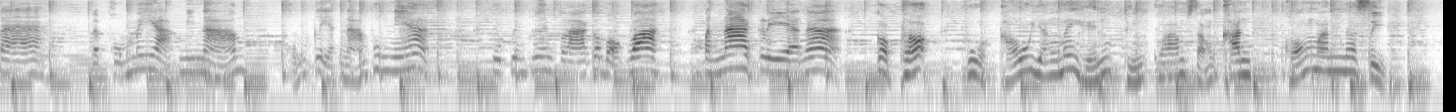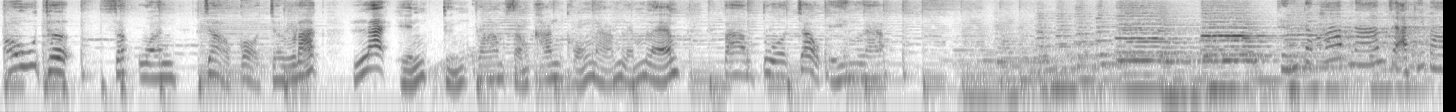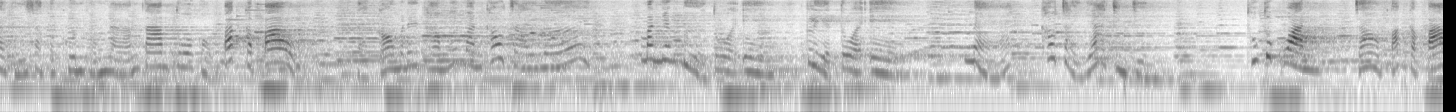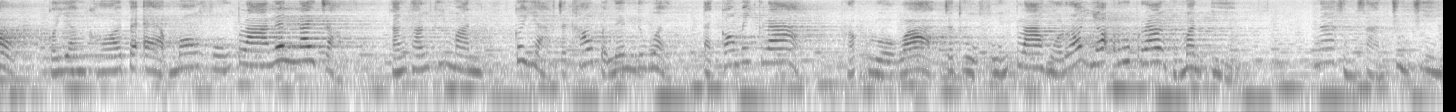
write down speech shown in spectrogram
แต่แต่ผมไม่อยากมีหนาม ผมเกลียดหนามพวกเนี้ยพวกเพื่อนๆปลาก็บอกว่ามันน่าเกลียดน่ะ ก็เพราะพวกเขายังไม่เห็นถึงความสำคัญของมันนะสิ เอาเถอะ สักวันเจ้าก็จะรัก และเห็นถึงความสำคัญของหนามแหลมๆตามตัวเจ้าเองแหละถึงตภาพน้ำจะอธิบายถึงสรรพคุณของหนามตามตัวของปักกระเป้า แต่ก็ไม่ได้ทำให้มันเข้าใจเลย มันยังเบื่อตัวเอง เกลียดตัวเอง แหม เข้าใจยากจริงๆ ทุกๆวันเจ้าปักกระเป้าก็ยังคอยไปแอบมองฝูงปลาเล่นไล่จับ ทั้งๆที่มันก็อยากจะเข้าไปเล่นด้วย แต่ก็ไม่กล้า เพราะกลัวว่าจะถูกฝูงปลาหัวเราะเยาะรูปร่างของมันอีก น่าสงสารจริง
